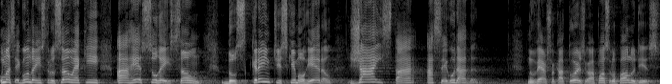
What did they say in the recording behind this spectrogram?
Uma segunda instrução é que a ressurreição dos crentes que morreram já está assegurada. No verso 14, o apóstolo Paulo diz:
